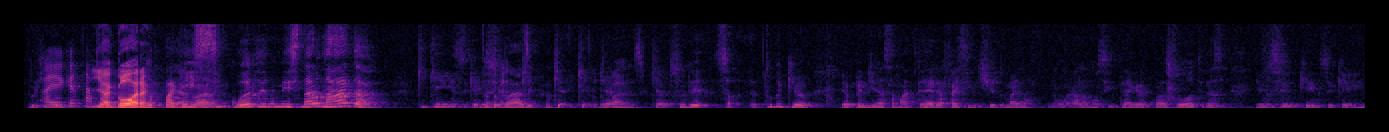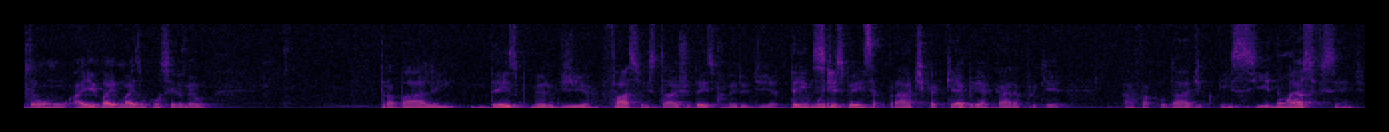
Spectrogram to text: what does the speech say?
Porque Aí é que tá. E agora? eu paguei agora? cinco anos e não me ensinaram nada. O que, que é isso? Que Tudo absurdo. básico. Que, que, Tudo que, básico. que absurdo. é- só- tudo que eu, eu aprendi nessa matéria faz sentido, mas não- não- ela não se integra com as outras e não sei o que, não sei o que. Então, aí vai mais um conselho meu. Trabalhem desde o primeiro dia, façam um estágio desde o primeiro dia, tenham muita Sim. experiência prática, quebrem a cara, porque a faculdade em si não é o suficiente.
